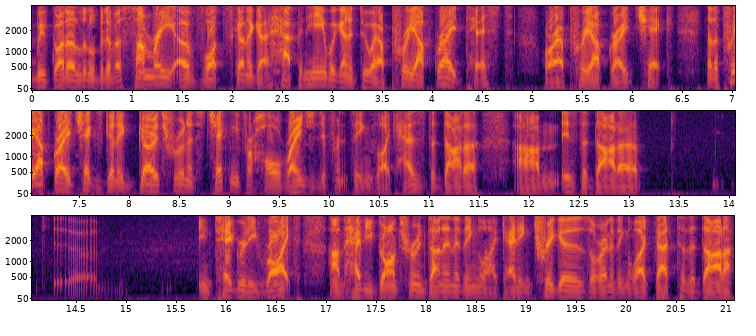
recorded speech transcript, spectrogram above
we've got a little bit of a summary of what's going to happen here. We're going to do our pre-upgrade test or our pre-upgrade check. Now the pre-upgrade check is going to go through and it's checking for a whole range of different things like has the data um, is the data uh, integrity right? Um, have you gone through and done anything like adding triggers or anything like that to the data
